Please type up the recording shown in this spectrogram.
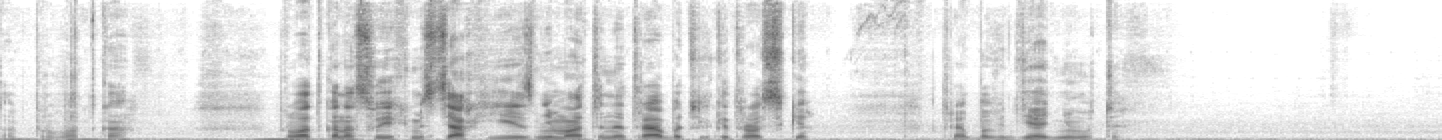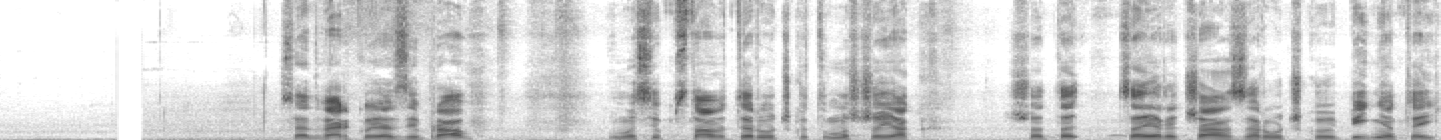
Так, проводка. Проводка на своїх місцях її знімати не треба, тільки тросики треба від'єднювати. Все, дверку я зібрав і мусив поставити ручку, тому що як що цей речах за ручкою піднятий,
